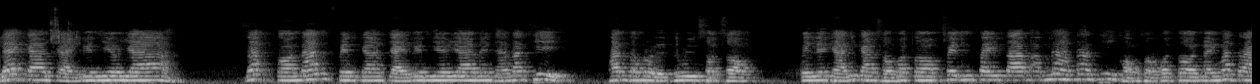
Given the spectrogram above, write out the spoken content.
และการจ่ายเงินเยียวยาณตอนนั้นเป็นการจ่ายเงินเยียวยาในฐานะที่พันตำรวจเอกทวีสอดส่องเป็นเลขาธิการสบตเป็นไปตามอำนาจหน้าที่ของสบตในมาตรา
